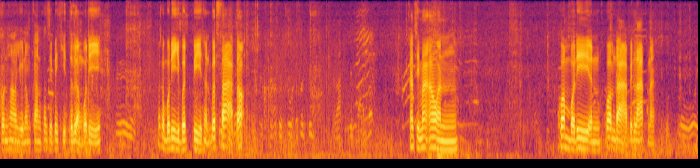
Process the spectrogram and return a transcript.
คนเฮาอยู่นำกันคันสิไปคิดแต่เรื่องบ่ดีเออมันก็บ่ดีอยู่เบิดปีถันเบิดซาดเนาะเอาแต่ตัวแล้วมันเป็นรักเป็นฐานแล้วคันสิมาเอาอัน ความบ่ดีอันความด่าเป็นรักนะโอ้ย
